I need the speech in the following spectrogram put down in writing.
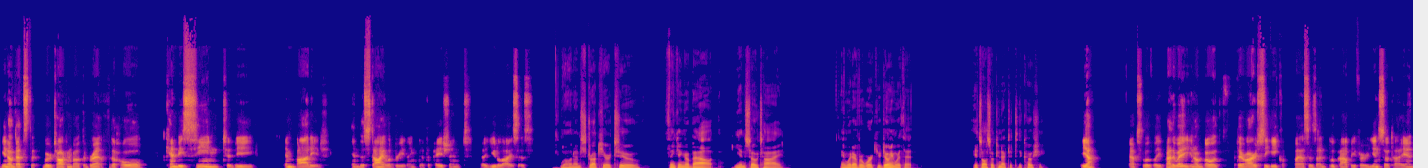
you know that's the, we were talking about the breath the whole can be seen to be embodied in the style of breathing that the patient uh, utilizes well and i'm struck here too thinking about yin sotai and whatever work you're doing with it it's also connected to the koshi yeah absolutely by the way you know both there are ce classes on blue poppy for yin sotai and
